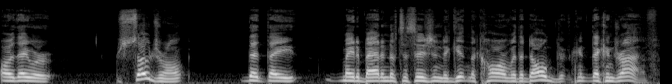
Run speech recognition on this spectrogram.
or they were so drunk that they made a bad enough decision to get in the car with a dog that can, that can drive.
